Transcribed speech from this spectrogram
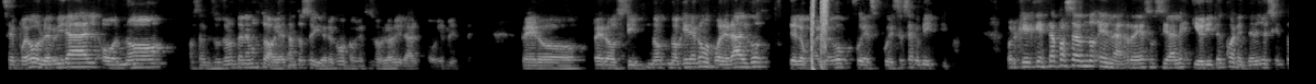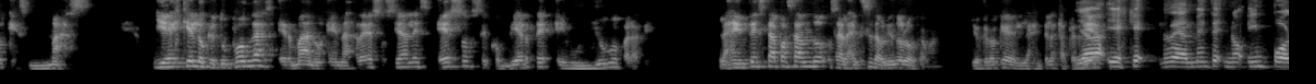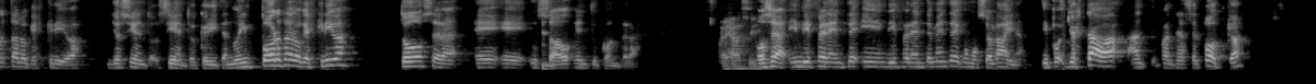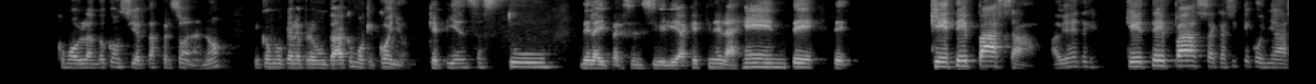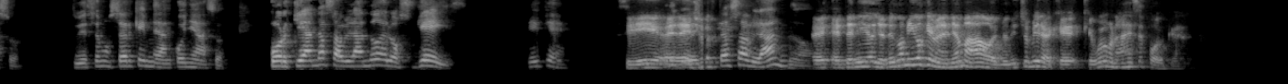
se puede volver viral o no. O sea, nosotros no tenemos todavía tantos seguidores como para que eso se vuelva viral, obviamente. Pero, pero sí, no, no quería como poner algo de lo cual luego pues, pudiese ser víctima. Porque ¿qué está pasando en las redes sociales? Y ahorita en cuarentena yo siento que es más. Y es que lo que tú pongas, hermano, en las redes sociales, eso se convierte en un yugo para ti. La gente está pasando, o sea, la gente se está volviendo loca, man. Yo creo que la gente la está perdiendo. y es que realmente no importa lo que escribas. Yo siento, siento que ahorita no importa lo que escribas, todo será eh, eh, usado en tu contra. Es así. O sea, indiferente, indiferentemente de cómo sea la vaina. Tipo, yo estaba, antes, antes de hacer el podcast, como hablando con ciertas personas, ¿no? Y como que le preguntaba como que, coño, ¿qué piensas tú de la hipersensibilidad que tiene la gente? De, ¿Qué te pasa? Había gente que, ¿qué te pasa? Casi que coñazo. Estuviésemos cerca y me dan coñazo. ¿Por qué andas hablando de los gays? ¿Y qué? Sí, de hecho. ¿De qué estás hablando? He, tenido, yo tengo amigos que me han llamado y me han dicho, mira, qué, qué huevona es ese podcast.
